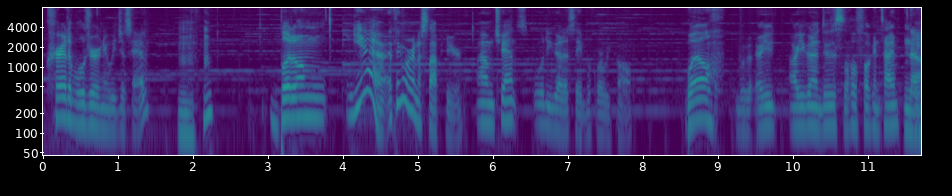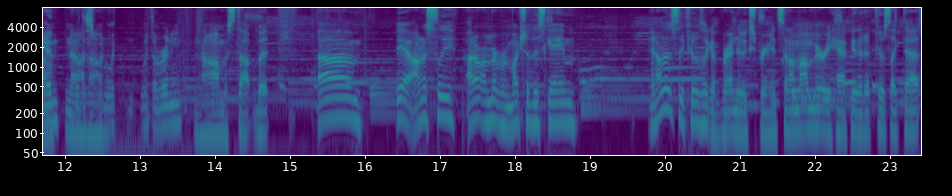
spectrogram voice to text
incredible journey we just had. Mm-hmm. But um, yeah, I think we're gonna stop here. Um, Chance, what do you gotta say before we call? Well, We're- you are you gonna do this the whole fucking time? No, again? no, with the, no. With, with the running. no, I'm gonna stop. But, um, yeah, honestly, I don't remember much of this game. It honestly feels like a brand new experience, and I'm, I'm very happy that it feels like that.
